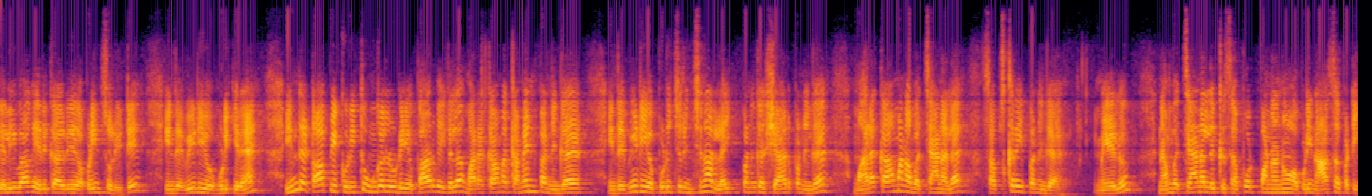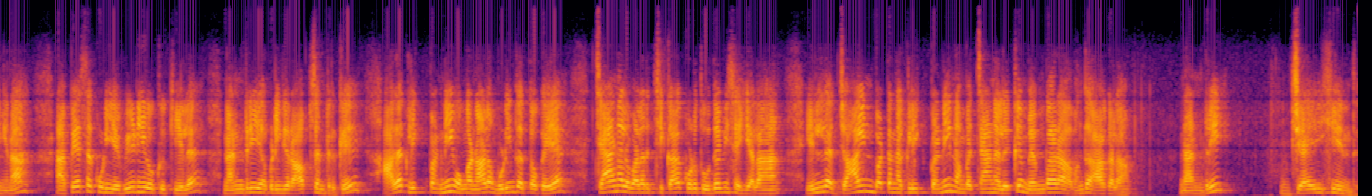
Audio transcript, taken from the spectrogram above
தெளிவாக இருக்காரு அப்படின்னு சொல்லிட்டு இந்த வீடியோ முடிக்கிறேன். இந்த டாபிக் குறித்து உங்களுடைய பார்வைகளை மறக்காம கமெண்ட் பண்ணுங்க. இந்த வீடியோ பிடிச்சிருந்துச்சுன்னா லைக் பண்ணுங்க ஷேர் பண்ணுங்க. மறக்காம நம்ம சேனலை சப்ஸ்கிரைப் பண்ணுங்க. மேலும் நம்ம சேனலுக்கு சப்போர்ட் பண்ணணும் அப்படின்னு ஆசைப்பட்டீங்கன்னா நான் பேசக்கூடிய வீடியோக்கு கீழே நன்றி அப்படிங்கிற ஆப்ஷன் இருக்கு. அதை கிளிக் பண்ணி உங்களால் முடிந்த தொகையை சேனல் வளர்ச்சிக்காக கொடுத்து உதவி செய்யலாம். இல்லை ஜாயின் பட்டனை கிளிக் பண்ணி நம்ம சேனலுக்கு மெம்பராக வந்து ஆகலாம். நன்றி. ஜெய் ஹிந்த்.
